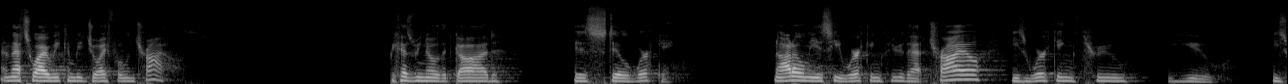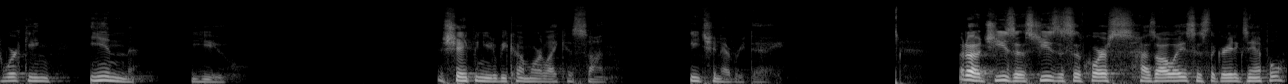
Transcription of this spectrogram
And that's why we can be joyful in trials because we know that God is still working. Not only is He working through that trial, He's working through you, He's working in you, shaping you to become more like His Son each and every day. What about Jesus? Jesus, of course, as always, is the great example.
